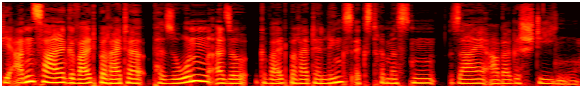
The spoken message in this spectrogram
die Anzahl gewaltbereiter Personen, also gewaltbereiter Linksextremisten, sei aber gestiegen.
